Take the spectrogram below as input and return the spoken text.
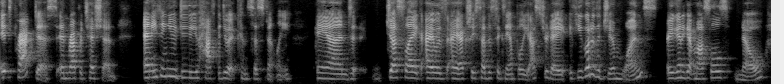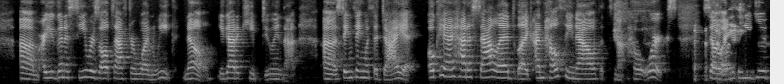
it's practice and repetition. Anything you do, you have to do it consistently. And just like I was, I actually said this example yesterday. If you go to the gym once, are you going to get muscles? No. Um, are you going to see results after one week? No. You got to keep doing that. Uh, same thing with the diet. Okay, I had a salad. Like I'm healthy now. That's not how it works. So anything you do,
